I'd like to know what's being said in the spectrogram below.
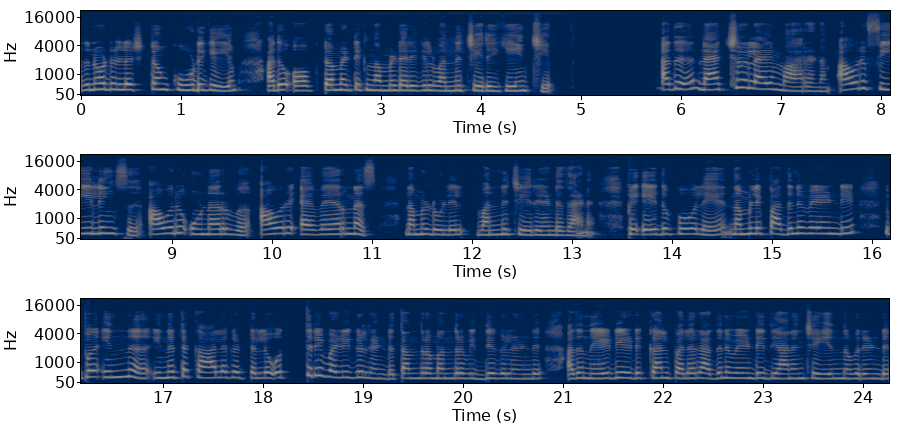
അതിനോടുള്ള ഇഷ്ടം കൂടുകയും അത് ഓട്ടോമാറ്റിക് നമ്മളുടെ അരികിൽ വന്നു ചേരുകയും ചെയ്യും. അത് നാച്ചുറലായി മാറണം. ആ ഒരു ഫീലിങ്സ് ആ ഒരു ഉണർവ് ആ ഒരു അവെയർനെസ് നമ്മളുടെ ഉള്ളിൽ വന്നു ചേരേണ്ടതാണ്. ഇപ്പം ഏതുപോലെ നമ്മളിപ്പോൾ അതിനു വേണ്ടി ഇപ്പോൾ ഇന്ന് ഇന്നത്തെ കാലഘട്ടത്തിൽ ഒത്തിരി വഴികളുണ്ട് തന്ത്രമന്ത്ര വിദ്യകളുണ്ട്. അത് നേടിയെടുക്കാൻ പലർ അതിനു വേണ്ടി ധ്യാനം ചെയ്യുന്നവരുണ്ട്.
